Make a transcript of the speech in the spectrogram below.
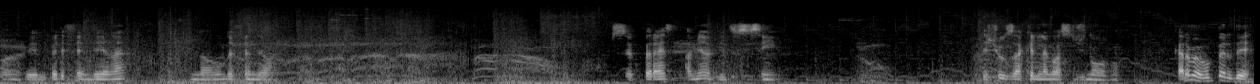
Vamos ver, ele vai defender, né? Não, não defendeu. Recuperar a minha vida, sim. Deixa eu usar aquele negócio de novo. Caramba, eu vou perder.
